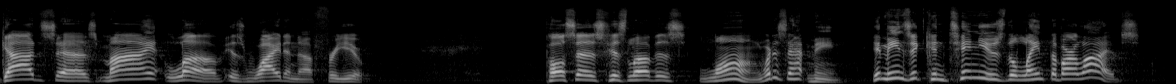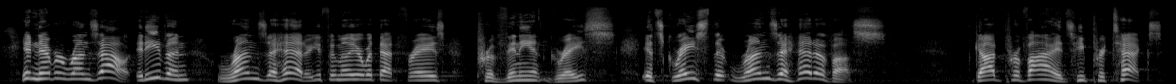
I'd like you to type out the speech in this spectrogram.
God says, My love is wide enough for you. Paul says his love is long. What does that mean? It means it continues the length of our lives. It never runs out. It even runs ahead. Are you familiar with that phrase, prevenient grace? It's grace that runs ahead of us. God provides, He protects,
